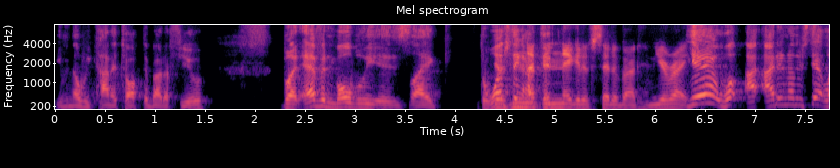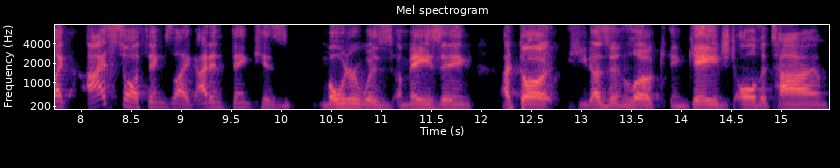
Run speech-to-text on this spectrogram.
even though we kind of talked about a few. But Evan Mobley is like the one there's thing I nothing did. negative said about him. You're right. Yeah, well, I, I didn't understand. Like I saw things like I didn't think his motor was amazing. I thought he doesn't look engaged all the time.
